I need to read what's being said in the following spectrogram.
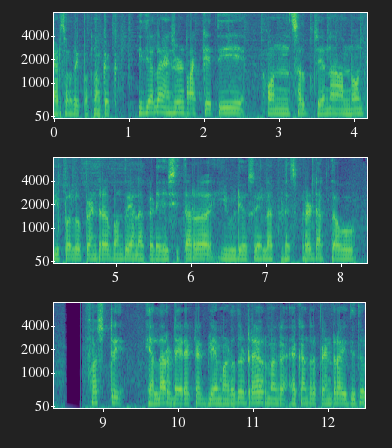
ಎರಡ್ ಸಾವಿರದ ಇಪ್ಪತ್ನಾಲ್ಕಕ್ಕೆ. ಇದೆಲ್ಲ ಇನ್ಸಿಡೆಂಟ್ ಆಕೈತಿ ಒಂದು ಸ್ವಲ್ಪ ಜನ ಅನ್ನೋನ್ ಪೀಪಲ್ ಪೆಂಡ್ರೈವ್ ಬಂದು ಎಲ್ಲ ಕಡೆ ಎಸಿತಾರ. ಈ ವಿಡಿಯೋಸ್ ಎಲ್ಲ ಕಡೆ ಸ್ಪ್ರೆಡ್ ಆಗ್ತಾವು. ಫಸ್ಟ್ ಎಲ್ಲರೂ ಡೈರೆಕ್ಟಾಗಿ ಬ್ಲೇಮ್ ಮಾಡೋದು ಡ್ರೈವರ್ ಮ್ಯಾಗ. ಯಾಕಂದ್ರೆ ಪೆಂಡ್ರೈವ್ ಇದ್ದಿದ್ದು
